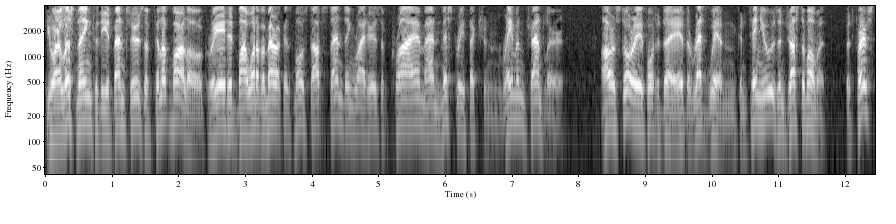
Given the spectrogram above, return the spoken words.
You are listening to the adventures of Philip Marlowe, created by one of America's most outstanding writers of crime and mystery fiction, Raymond Chandler. Our story for today, The Red Wind, continues in just a moment. But first,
